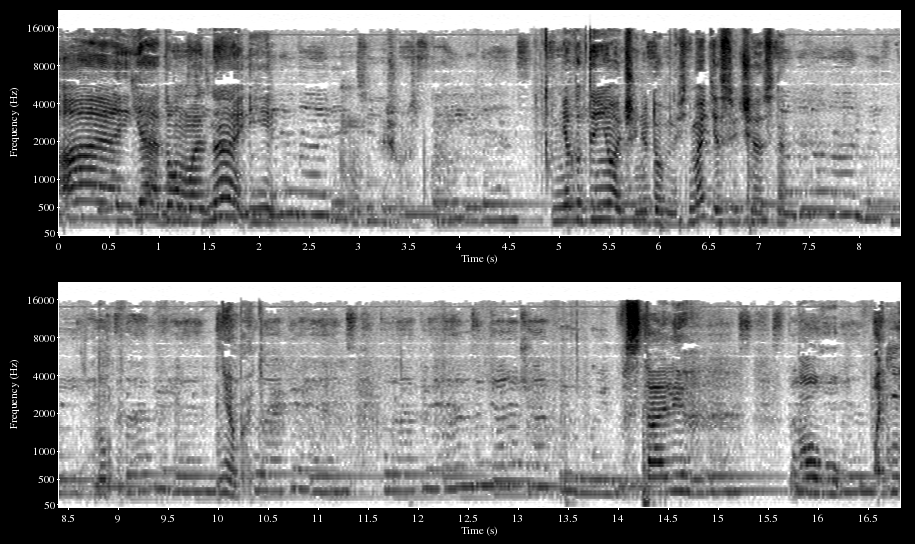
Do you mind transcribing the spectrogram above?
А я дома одна и... Еще раз покажу. Мне как-то не очень удобно снимать, если честно. Ну, не об этом. Встали, ногу подня...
